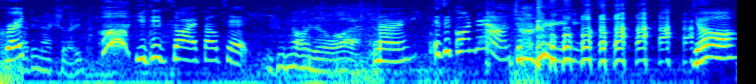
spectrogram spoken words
growth. I didn't actually. Oh, you did, sorry, I felt it. no, you're a liar. No. Is it gone down? Don't. yeah.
